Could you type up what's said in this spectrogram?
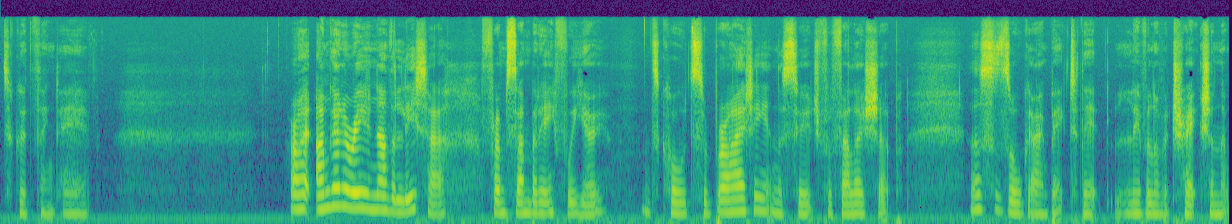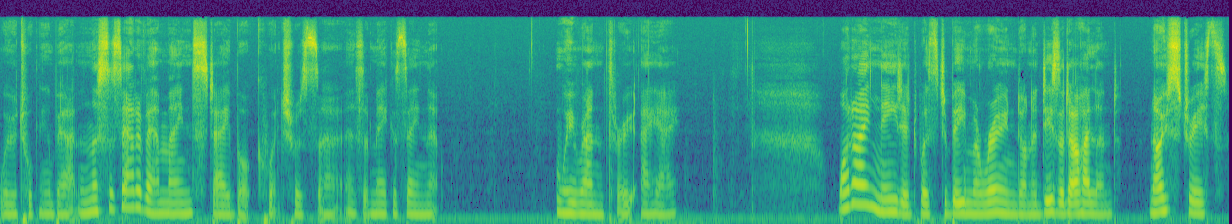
It's a good thing to have. All right, I'm going to read another letter from somebody for you. It's called Sobriety and the Search for Fellowship. This is all going back to that level of attraction that we were talking about, and this is out of our mainstay book, which was uh, is a magazine that we run through AA. What I needed was to be marooned on a desert island, no stress,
